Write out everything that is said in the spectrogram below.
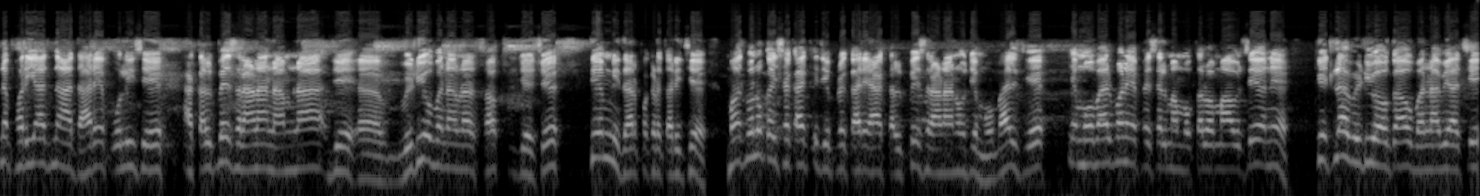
અને ફરિયાદના આધારે પોલીસે આ કલ્પેશ રાણા નામના જે વીડિયો બનાવનાર શખ્સ જે છે તેમની ધરપકડ કરી છે. મહત્વનું કહી શકાય કે જે પ્રકારે આ કલ્પેશ રાણાનો જે મોબાઈલ છે એ મોબાઈલ પણ એફએસએલમાં મોકલવામાં આવશે અને કેટલા વીડિયો અગાઉ બનાવ્યા છે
